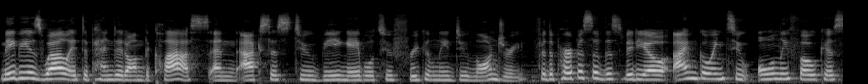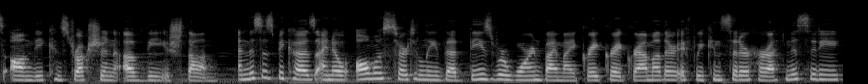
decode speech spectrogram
Maybe as well it depended on the class and access to being able to frequently do laundry. For the purpose of this video, I'm going to only focus on the construction of the ishtan. And this is because I know almost certainly that these were worn by my great-great-grandmother if we consider her ethnicity,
